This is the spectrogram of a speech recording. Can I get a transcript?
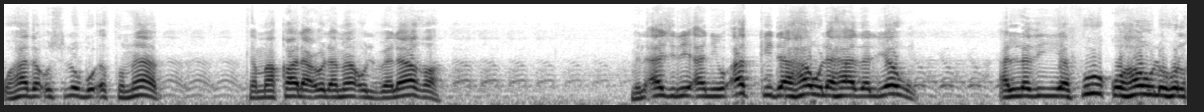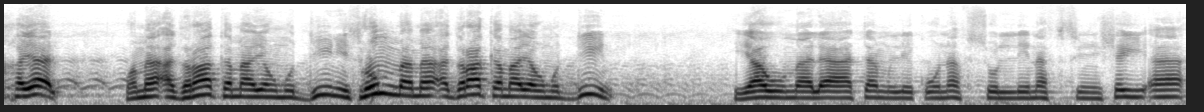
وهذا أسلوب إطناب كما قال علماء البلاغة من أجل أن يؤكد هول هذا اليوم الذي يفوق هوله الخيال وما أدراك ما يوم الدين ثم ما أدراك ما يوم الدين. يوم لا تملك نفس لنفس شيئا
